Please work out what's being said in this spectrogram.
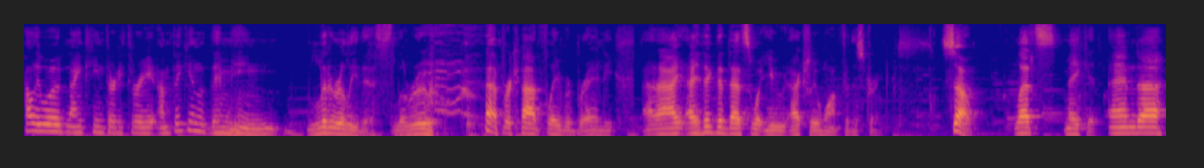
Hollywood, 1933. I'm thinking that they mean literally this, Leroux apricot flavored brandy, and I, I, think that that's what you actually want for this drink. So let's make it. And uh,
